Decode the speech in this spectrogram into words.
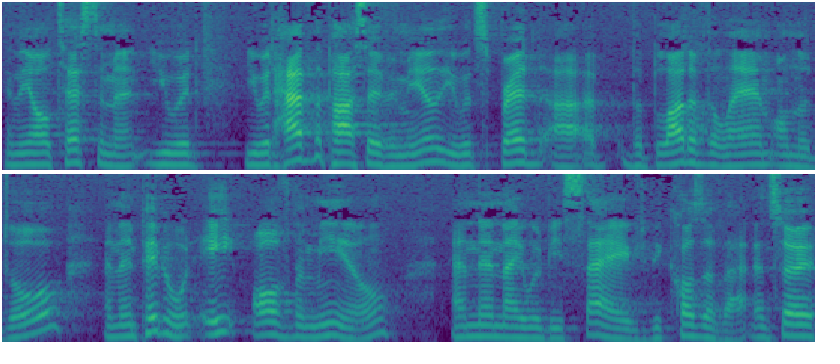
in the Old Testament, you would, you would have the Passover meal, you would spread uh, the blood of the lamb on the door, and then people would eat of the meal, and then they would be saved because of that. And so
